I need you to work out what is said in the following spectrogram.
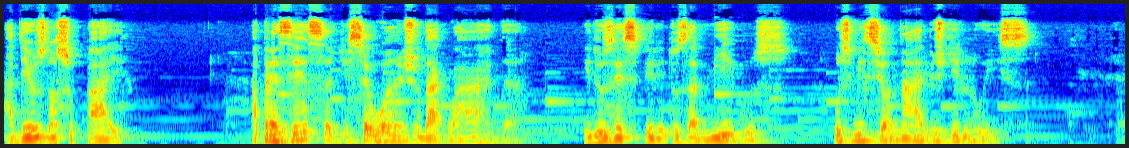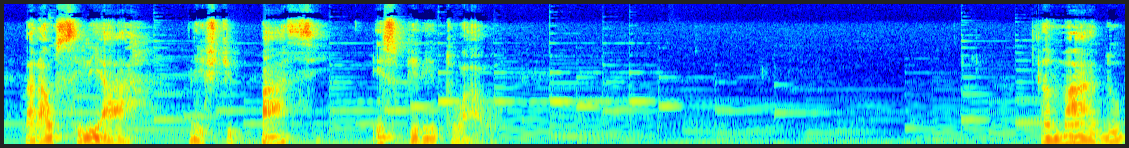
a Deus nosso Pai a presença de seu anjo da guarda e dos espíritos amigos, os missionários de luz, para auxiliar neste passe espiritual. Amado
